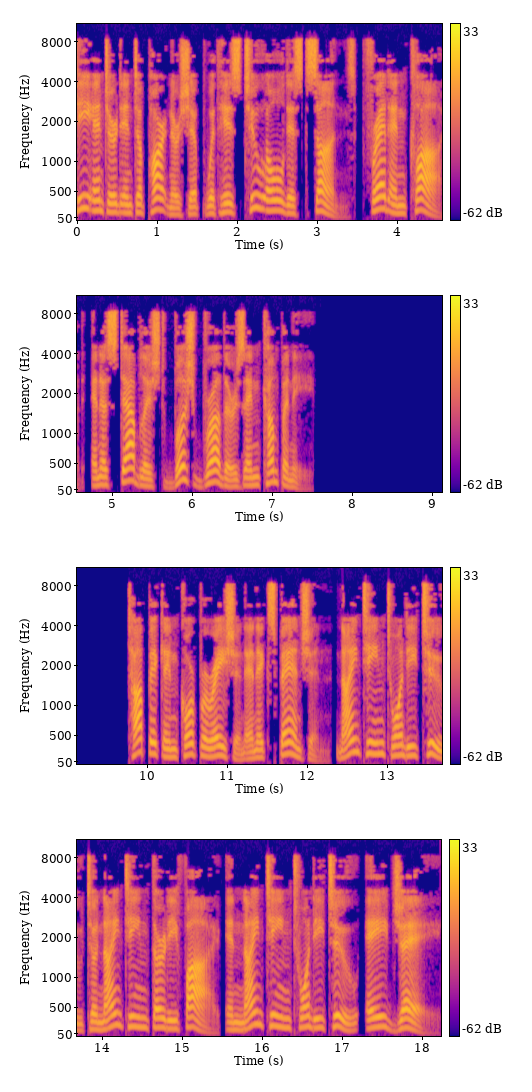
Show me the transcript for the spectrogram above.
He entered into partnership with his two oldest sons, Fred and Claude, and established Bush Brothers and Company. Topic incorporation and expansion 1922 to 1935 In 1922, A.J.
